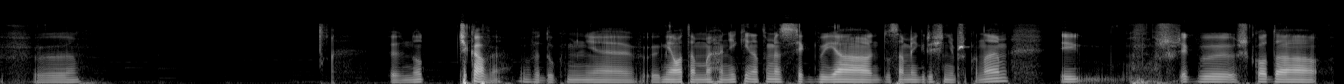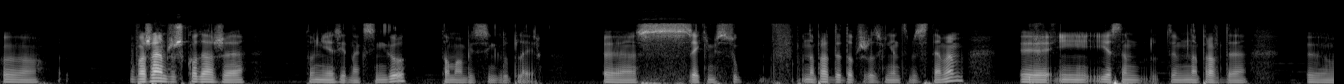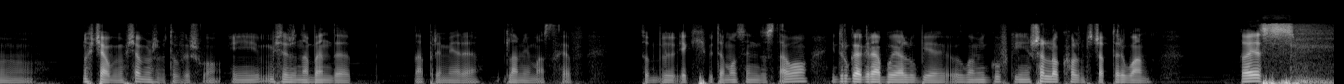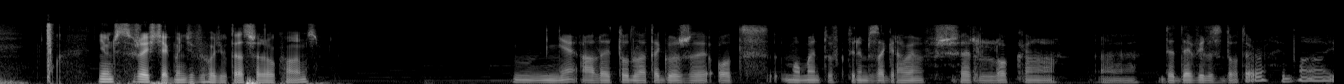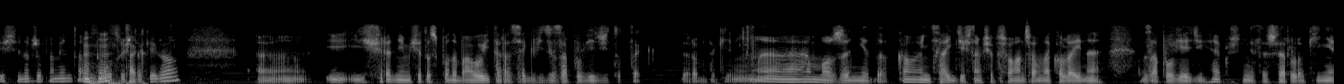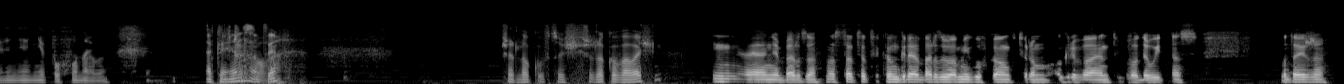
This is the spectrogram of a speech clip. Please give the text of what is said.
no ciekawe według mnie. Miała tam mechaniki, natomiast jakby ja do samej gry się nie przekonałem i jakby szkoda. y, Uważałem, że szkoda, że to nie jest jednak single, to ma być single player. y, Z jakimś naprawdę dobrze rozwiniętym systemem y, i jestem tym naprawdę. No chciałbym, chciałbym, żeby to wyszło i myślę, że nabędę na premierę. Dla mnie must have. To by jakich by tam ocen nie dostało. I druga gra, bo ja lubię łamigłówki, Sherlock Holmes Chapter 1. To jest... Nie wiem, czy słyszeliście, jak będzie wychodził teraz Sherlock Holmes. Nie, ale to dlatego, że od momentu, w którym zagrałem w Sherlocka e, The Devil's Daughter, chyba, jeśli dobrze pamiętam, Mhm, było coś tak. takiego. E, i, I średnio mi się to spodobało i teraz jak widzę zapowiedzi, to tak robię takie, "Eee, może nie do końca i gdzieś tam się przełączam na kolejne zapowiedzi. Jakoś mnie te Sherlocki nie, nie, nie pochłonęły. Okej, a ty? Sherlocków coś Sherlockowałeś? Nie, nie bardzo. Ostatnio taką grę bardzo łamigłówką, którą ogrywałem, to było The Witness bodajże.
